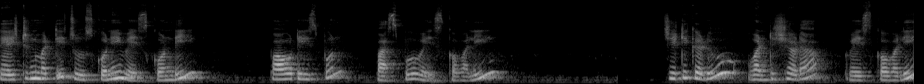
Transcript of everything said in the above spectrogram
టేస్ట్ని బట్టి చూసుకొని వేసుకోండి. పావు టీ స్పూన్ పసుపు వేసుకోవాలి. చిటికెడు వంట సోడా వేసుకోవాలి.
